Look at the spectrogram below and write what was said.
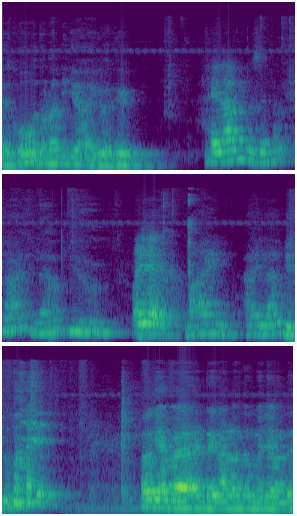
இது கோபத்தோட நிற்கிறேன் எங்களுக்கு. I love you sir. Okay அப்போ இன்றைய நாள் வந்து உண்மையிலே வந்து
